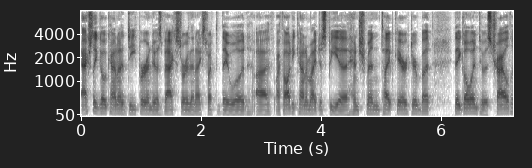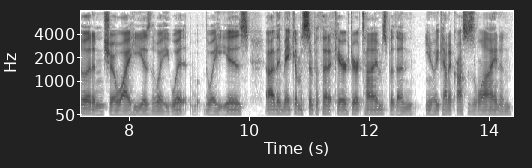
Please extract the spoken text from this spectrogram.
actually go kind of deeper into his backstory than I expected they would. Uh, I thought he kind of might just be a henchman type character, but they go into his childhood and show why he is the way he wit, the way he is. Uh, they make him a sympathetic character at times, but then you know he kind of crosses the line and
